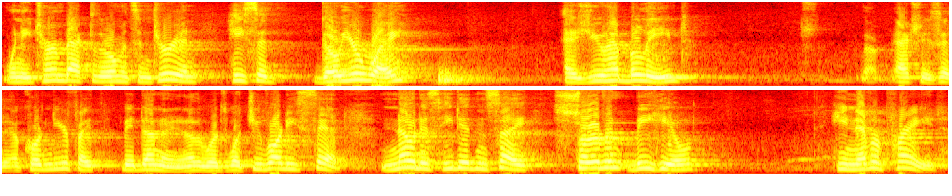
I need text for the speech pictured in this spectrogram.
when he turned back to the Roman centurion, he said, Go your way as you have believed. Actually, said, according to your faith, be it done. In other words, what you've already said. Notice he didn't say, Servant, be healed. He never prayed.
